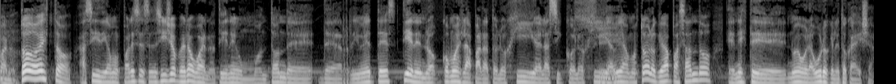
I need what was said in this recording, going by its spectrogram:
Bueno, todo esto, así digamos, parece sencillo, pero bueno, tiene un montón de, de ribetes. Tienen lo, cómo es la aparatología, la psicología, Sí. digamos, todo lo que va pasando en este nuevo laburo que le toca a ella.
